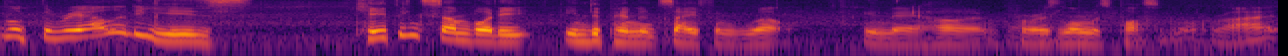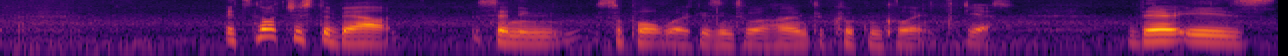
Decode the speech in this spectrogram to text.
Look, the reality is keeping somebody independent, safe, and well in their home for as long as possible, right? It's not just about sending support workers into a home to cook and clean. Yes. There is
